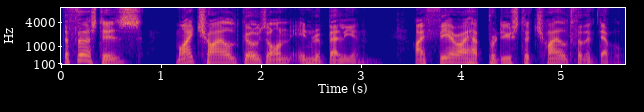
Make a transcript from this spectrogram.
The first is, My child goes on in rebellion. I fear I have produced a child for the devil.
